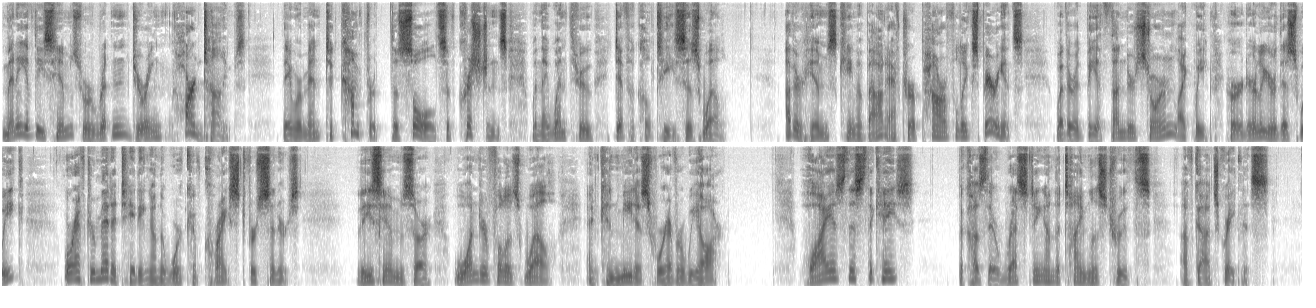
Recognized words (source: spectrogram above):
Many of these hymns were written during hard times. They were meant to comfort the souls of Christians when they went through difficulties as well. Other hymns came about after a powerful experience, whether it be a thunderstorm like we heard earlier this week, or after meditating on the work of Christ for sinners. These hymns are wonderful as well and can meet us wherever we are. Why is this the case? Because they're resting on the timeless truths of God's greatness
